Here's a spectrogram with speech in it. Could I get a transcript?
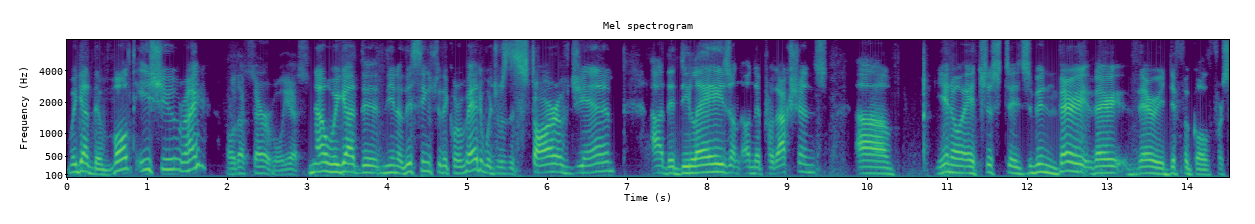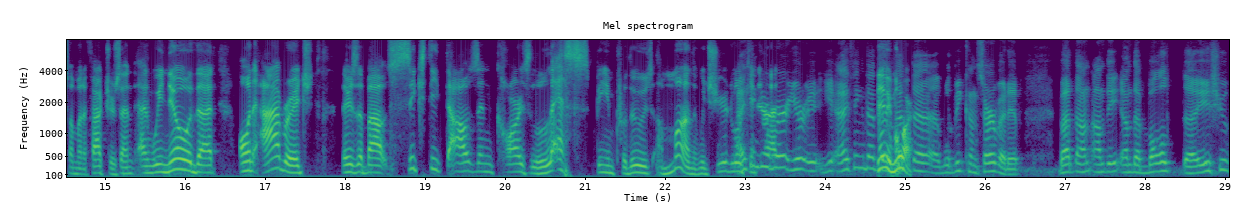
We got the Bolt issue, right? oh, that's terrible. Yes. Now we got the you know these things with the Corvette, which was the star of GM, uh, the delays on on the productions. Um, you know, it's just it's been very very very difficult for some manufacturers, and and we know that on average there's about sixty thousand cars less being produced a month, which you're I looking think you're you're, yeah, I think that Maybe that, more. that, uh, would be conservative, but on, on the on the Bolt uh, issue,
